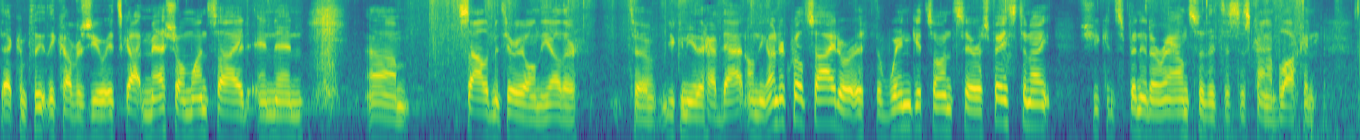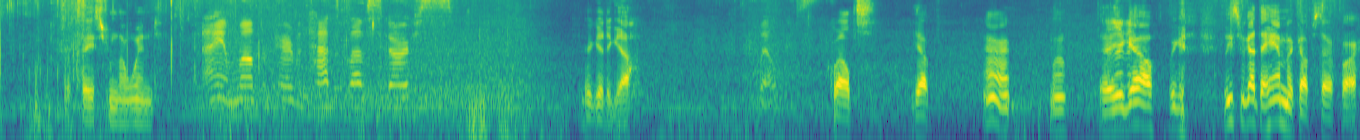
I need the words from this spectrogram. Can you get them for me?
that completely covers you. It's got mesh on one side and then um, solid material on the other. So you can either have that on the underquilt side, or if the wind gets on Sara's face tonight, she can spin it around so that this is kind of blocking her face from the wind. I am well prepared with hats, gloves, scarves, You're good to go. quilts. Quilts. Yep. All right. Well, there you it. go. We got, at least we got the hammock up so far.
